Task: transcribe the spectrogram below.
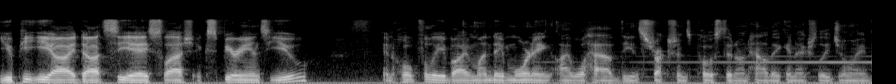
upei.ca slash experience u and hopefully by Monday morning I will have the instructions posted on how they can actually join.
